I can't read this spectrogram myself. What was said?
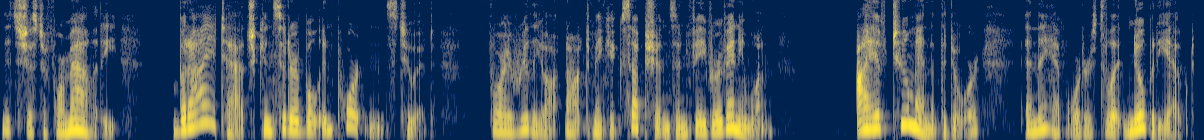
it's just a formality, but I attach considerable importance to it, for I really ought not to make exceptions in favor of anyone. I have two men at the door, and they have orders to let nobody out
